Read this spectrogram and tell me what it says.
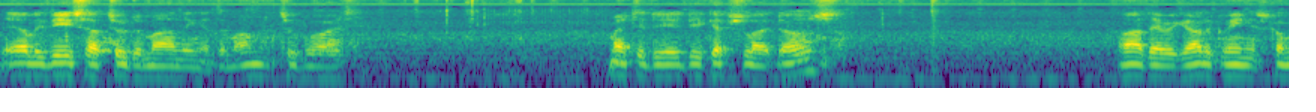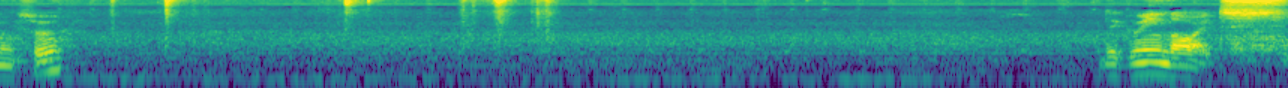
The LEDs are too demanding at the moment, too bright. Might de decapsulate those. Ah, there we go, the green is coming through. The green lights.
